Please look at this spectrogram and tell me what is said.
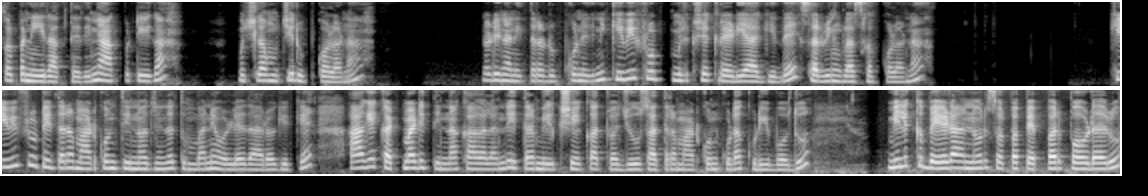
ಸ್ವಲ್ಪ ನೀರು ಹಾಕ್ತಾಯಿದ್ದೀನಿ ಹಾಕ್ಬಿಟ್ಟು ಈಗ ಮುಚ್ಚಳ ಮುಚ್ಚಿ ರುಬ್ಕೊಳ್ಳೋಣ. ನೋಡಿ, ನಾನು ಈ ಥರ ರುಬ್ಕೊಂಡಿದ್ದೀನಿ. Kiwi fruit milk shake ready ಆಗಿದೆ. ಸರ್ವಿಂಗ್ ಗ್ಲಾಸ್ಗೆ ಹಾಕ್ಕೊಳ್ಳೋಣ. ಕಿವಿ ಫ್ರೂಟ್ ಈ ಥರ ಮಾಡ್ಕೊಂಡು ತಿನ್ನೋದ್ರಿಂದ ತುಂಬಾ ಒಳ್ಳೆಯದು ಆರೋಗ್ಯಕ್ಕೆ. ಹಾಗೆ ಕಟ್ ಮಾಡಿ ತಿನ್ನೋಕ್ಕಾಗಲ್ಲ ಅಂದರೆ ಈ ಥರ ಮಿಲ್ಕ್ ಶೇಕ್ ಅಥವಾ ಜ್ಯೂಸ್ ಆ ಥರ ಮಾಡ್ಕೊಂಡು ಕೂಡ ಕುಡಿಬೋದು. ಮಿಲ್ಕ್ ಬೇಡ ಅನ್ನೋರು ಸ್ವಲ್ಪ ಪೆಪ್ಪರ್ ಪೌಡರು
